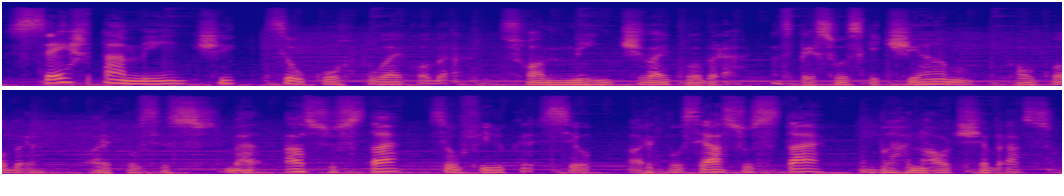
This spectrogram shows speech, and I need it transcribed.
certamente seu corpo vai cobrar, sua mente vai cobrar. As pessoas que te amam vão cobrar. A hora que você assustar, seu filho cresceu. A hora que você assustar, o burnout te abraçou.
